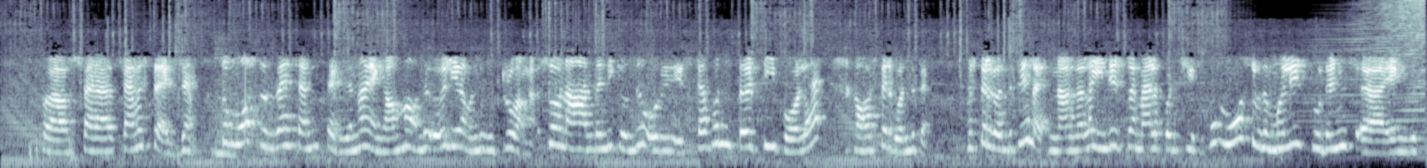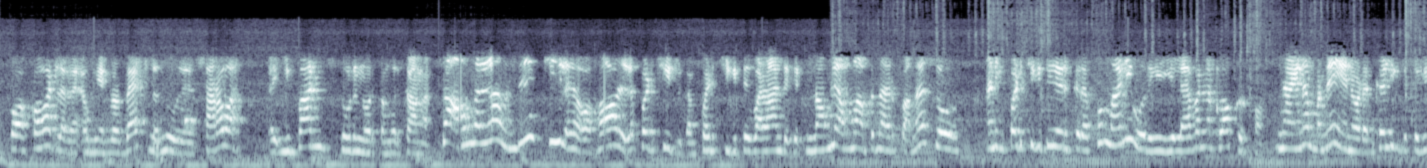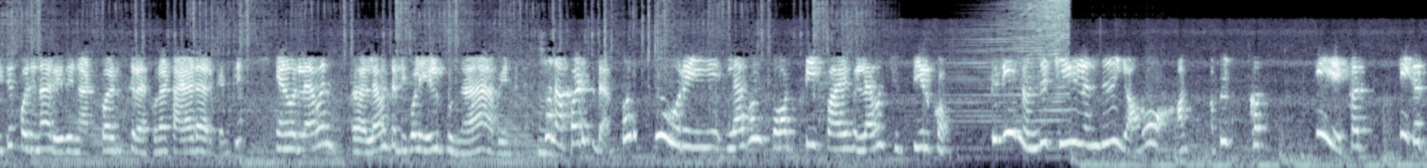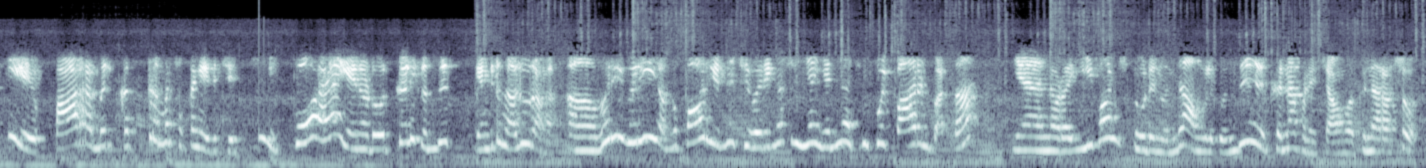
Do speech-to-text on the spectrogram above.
semester exam so most of தான் செமஸ்டர் எக்ஸாம்னா எங்க அம்மா வந்து ஏர்லியா வந்து விட்டுருவாங்க. ஸோ நான் அந்த அன்னைக்கு வந்து ஒரு செவன் தேர்ட்டி போல நான் ஹாஸ்டலுக்கு வந்துட்டேன். ஹாஸ்டலுக்கு வந்துட்டு like நாங்கெல்லாம் இந்தியன்ஸ்லாம் மேலே படிச்சுட்டு இருக்கோம். மோஸ்ட் ஆஃப் த மொழி ஸ்டூடெண்ட்ஸ் எங்க கோவட்ல அவங்க எங்களோட பேட்ச்ல வந்து ஒரு சரவா uh, இபான் ஸ்டூடெண்ட் ஒருத்தவங்க இருக்காங்க. ஸோ அவங்க எல்லாம் வந்து கீழே ஹாலில் படிச்சுட்டு இருக்காங்க. படிச்சுக்கிட்டு விளாண்டுக்கிட்டு நார்மலி அவங்க அப்படிதான் இருப்பாங்க. ஸோ அன்னைக்கு படிச்சுக்கிட்டே இருக்கிறப்போ மணி ஒரு லெவன் ஓ கிளாக் இருக்கும். நான் என்ன பண்ணேன்? என்னோட கழிக்கிட்டு சொல்லிட்டு கொஞ்ச நேரம் இது நான் படுக்கிறேன். கொஞ்சம் டயர்டா இருக்கேன்ட்டு என்னோட லெவன் லெவன் தேர்ட்டி போல எழுப்புங்க அப்படின்ட்டு. ஸோ நான் படுத்துட்டேன். படிச்சு ஒரு eleven forty five eleven fifty இருக்கும். திடீர்னு வந்து கீழ இருந்து யாரோ அ- அப்படியே கத்தி கத்தி கத்தி பாடுற மாதிரி கத்துற மாதிரி சத்தம் கேட்டுச்சு. போறேன். என்னோட ஒரு கேள்விக்கு வந்து என்கிட்ட அழுகுறாங்க வெரி வெரி அங்க பாரு என்னாச்சு வெரி என்ன ஏன் என்னாச்சு போய் பாருன்னு பார்த்தா என்னோட ஈவான் ஸ்டூடெண்ட் வந்து அவங்களுக்கு வந்து கிண்ணா பண்ணிச்சு அவங்க கிண்ணா ரசம்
